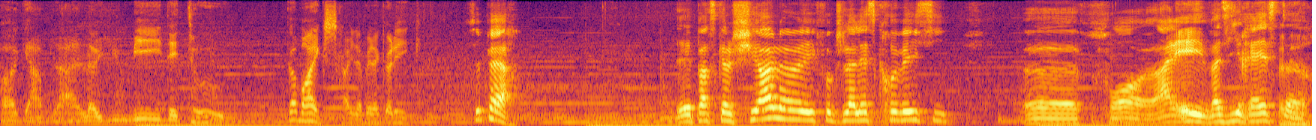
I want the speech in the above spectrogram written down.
Regarde-la, l'œil humide et tout. Comme Rex quand il avait la colique. Super. Et parce qu'elle chiale, euh, il faut que je la laisse crever ici. Euh. oh, allez, vas-y, reste. Bien.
